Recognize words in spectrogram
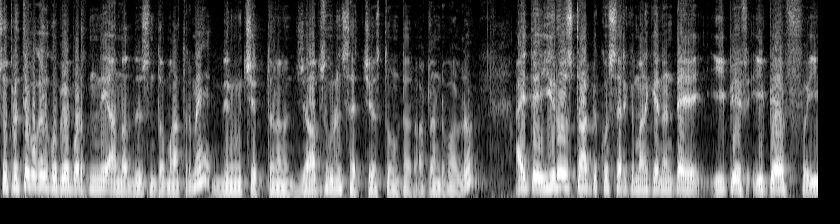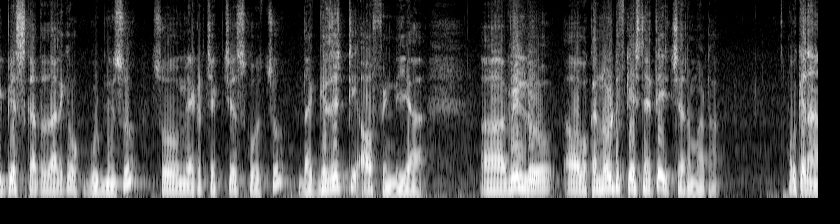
సో ప్రతి ఒక్కరికి ఉపయోగపడుతుంది అన్న ఉద్దేశంతో మాత్రమే దీని గురించి చెప్తున్నాను. జాబ్స్ గురించి సెర్చ్ చేస్తూ ఉంటారు అట్లాంటి వాళ్ళు. అయితే ఈ రోజు టాపిక్ వచ్చేసరికి మనకి ఏంటంటే ఈపీఎఫ్ ఈపీఎఫ్ ఈపీఎస్ ఖాతాదారికి ఒక గుడ్ న్యూస్ సో మీరు ఇక్కడ చెక్ చేసుకోవచ్చు. ద గెజెటీ ఆఫ్ ఇండియా వీళ్ళు ఒక నోటిఫికేషన్ అయితే ఇచ్చారన్నమాట. ఓకేనా?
